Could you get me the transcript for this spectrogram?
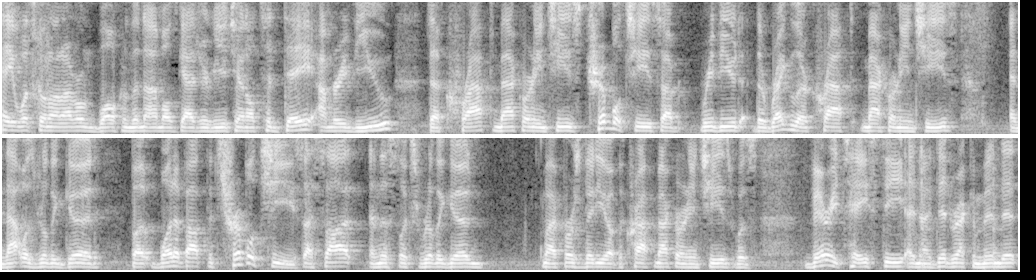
Hey, what's going on, everyone? Welcome to the Nine Miles Gadget Review channel. Today, I'm review the Kraft macaroni and cheese triple cheese. So I've reviewed the regular Kraft macaroni and cheese, and that was really good. But what about the triple cheese? I saw it, and this looks really good. My first video of the Kraft macaroni and cheese was very tasty, and I did recommend it.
